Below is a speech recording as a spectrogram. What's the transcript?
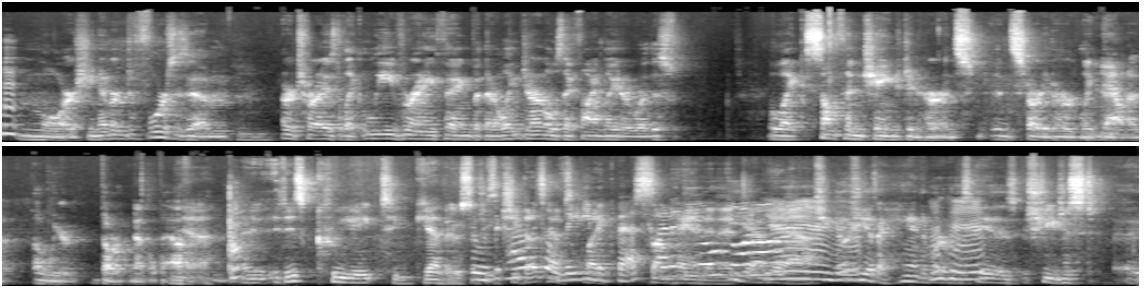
more. She never divorces him or tries to like leave or anything. But there are like journals they find later where this like something changed in her and, and started her like down a a weird dark mental path. Yeah, and it, it is create together. So, So she, is it she does like a have Lady like, Macbeth some kinda hand deal in it. going on? Yeah. She knows she has a hand in whatever this mm-hmm. is. She just uh,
